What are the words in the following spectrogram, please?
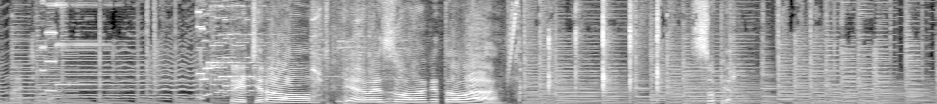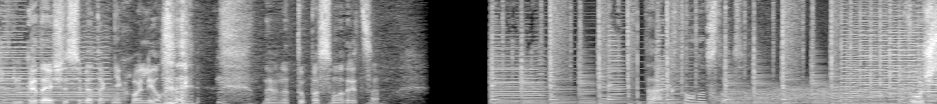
На тебя. Третий раунд. Первая зона готова. Супер. Никогда еще себя так не хвалил. Наверное, тупо смотрится. Так, кто у нас тут? Вождь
